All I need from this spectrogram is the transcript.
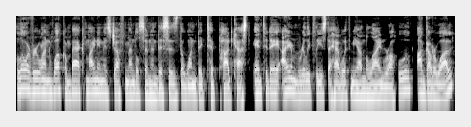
Hello, everyone. Welcome back. My name is Jeff Mendelson, and this is the One Big Tip podcast. And today I am really pleased to have with me on the line Rahul Aggarwal.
